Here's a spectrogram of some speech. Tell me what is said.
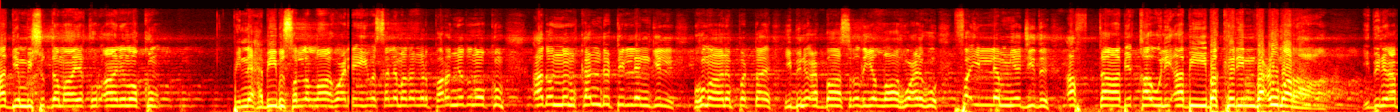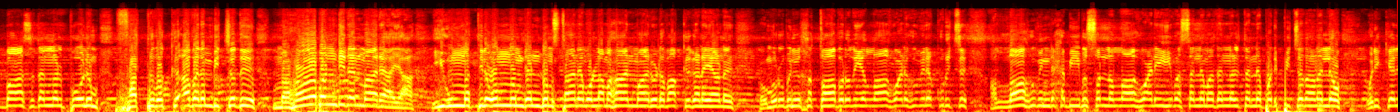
ആദ്യം വിശുദ്ധമായ ഖുർആൻ നോക്കും. പിന്നെ ഹബീബ് സല്ലാഹു അലൈഹി വസ്ലം തങ്ങൾ പറഞ്ഞത് നോക്കും. അതൊന്നും കണ്ടിട്ടില്ലെങ്കിൽ ബഹുമാനപ്പെട്ട ഇബിനു അബ്ബാസ് റളിയല്ലാഹു അൻഹു ഫൈലം യജിദ് അഫ്താ ബിഖൗലി അബീ ബക്കറിൻ വ ഉമറ. ഇബ്നു അബ്ബാസ് തങ്ങൾ പോലും ഫത്വക്ക് അവലംബിച്ചത് മഹാപണ്ഡിതന്മാരായ ഈ ഉമ്മത്തിൽ ഒന്നും രണ്ടും സ്ഥാനമുള്ള മഹാന്മാരുടെ വാക്കുകളെയാണ്. അൻഹുവിനെ കുറിച്ച് അല്ലാഹുവിന്റെ ഹബീബ് സല്ലല്ലാഹു അലൈഹി വസല്ലം തങ്ങൾ തന്നെ പഠിപ്പിച്ചതാണല്ലോ. ഒരിക്കൽ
